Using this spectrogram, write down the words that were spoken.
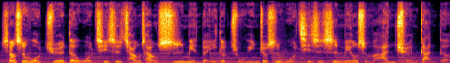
像是我觉。觉得我其实常常失眠的一个主因，就是我其实是没有什么安全感的。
